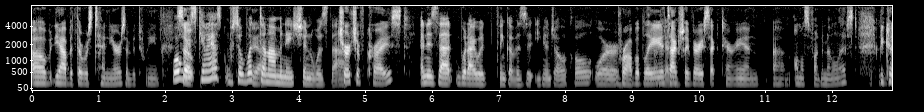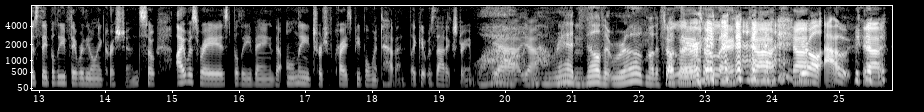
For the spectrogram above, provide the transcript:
Oh, yeah, but there was 10 years in between. What so, was, can I ask, so what yeah. denomination was that? Church of Christ. And is that what I would think of as evangelical or? Probably. Okay. It's actually very sectarian, um, almost fundamentalist, okay. because they believed they were the only Christians. So I was raised believing that only Church of Christ people went to heaven. Like it was that extreme. Wow. Yeah, yeah. Wow. Red mm-hmm. velvet robe, motherfucker. Totally, totally. yeah, yeah. You're all out. yeah.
